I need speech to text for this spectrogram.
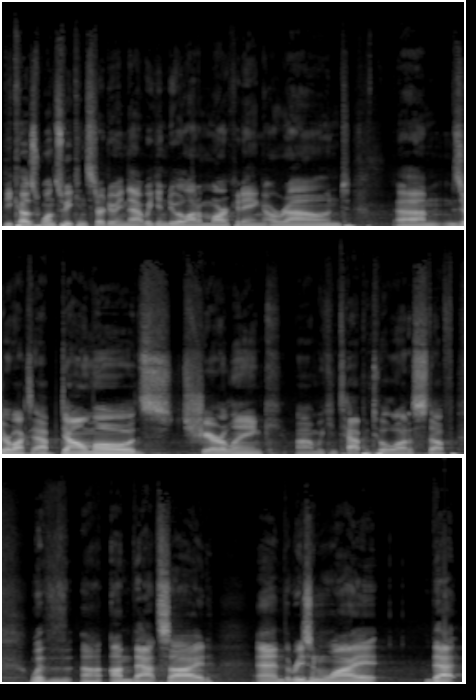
because once we can start doing that, we can do a lot of marketing around um, ZeroBox app downloads, share link. Um, we can tap into a lot of stuff with uh, on that side. And the reason why that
